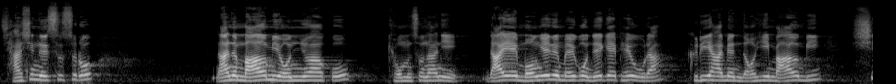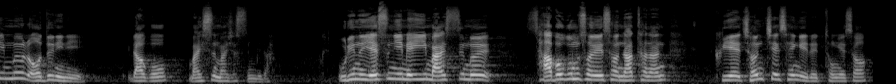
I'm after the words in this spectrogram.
자신을 스스로 나는 마음이 온유하고 겸손하니 나의 멍에를 메고 내게 배우라 그리하면 너희 마음이 힘을 얻으니라고 말씀하셨습니다. 우리는 예수님의 이 말씀을 사복음서에서 나타난 그의 전체 생애를 통해서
